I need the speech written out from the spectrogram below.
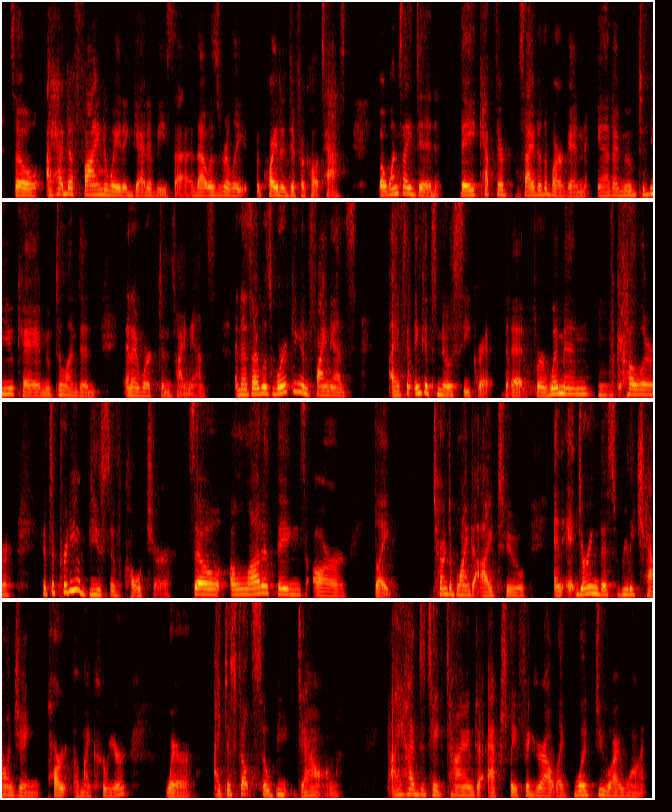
So i had to find a way to get a visa. That was really quite a difficult task. But once i did they kept their side of the bargain and i moved to the uk i moved to london and i worked in finance. And as I was working in finance, I think it's no secret that for women of color, it's a pretty abusive culture. So a lot of things are like turned a blind eye to. And it, during this really challenging part of my career, where I just felt so beat down, I had to take time to actually figure out like, what do I want?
